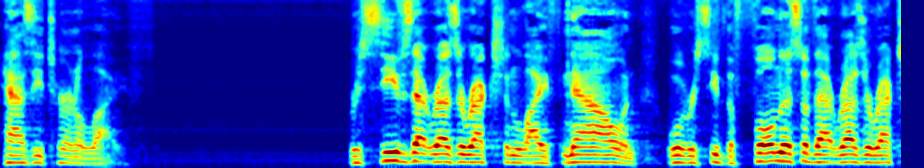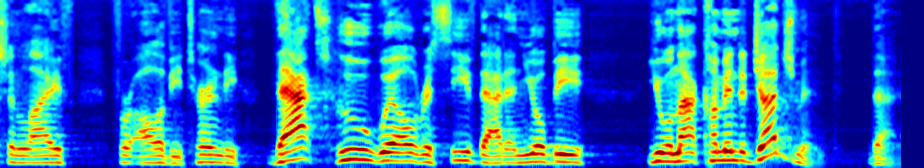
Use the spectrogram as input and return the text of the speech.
has eternal life. Receives that resurrection life now and will receive the fullness of that resurrection life for all of eternity. That's who will receive that, and you'll be, you will not come into judgment then.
